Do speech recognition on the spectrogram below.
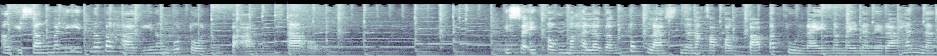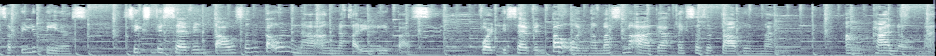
ang isang maliit na bahagi ng buto ng paa ng tao. Isa itong mahalagang tuklas na nakapagpapatunay na may nanirahan na sa Pilipinas. 67,000 taon na ang nakalilipas, 47 taon na mas maaga kaysa sa Tabon Man, ang Kalaw Man.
